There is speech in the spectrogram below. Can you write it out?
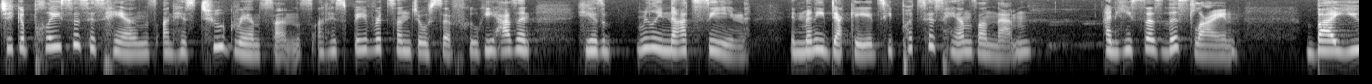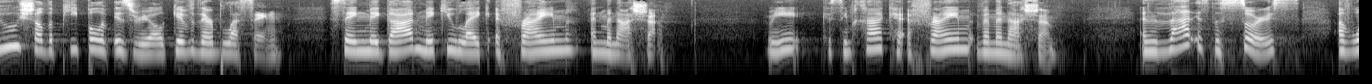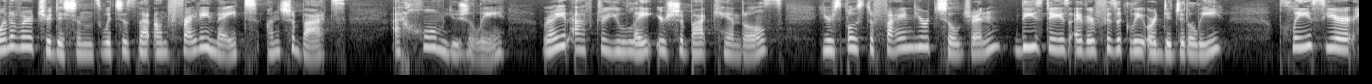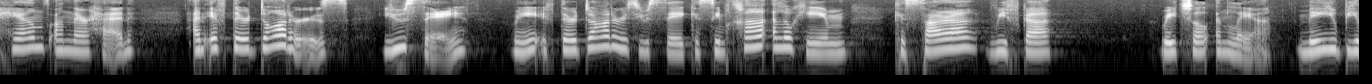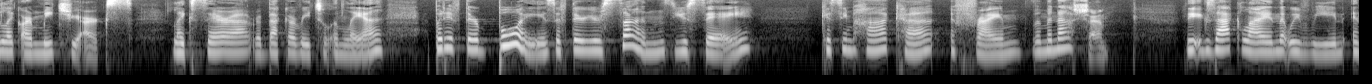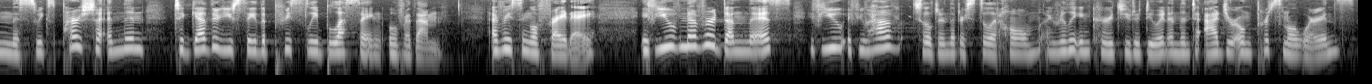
Jacob places his hands on his two grandsons, on his favorite son Joseph, who he hasn't, he has really not seen in many decades. He puts his hands on them and he says this line By you shall the people of Israel give their blessing, saying, May God make you like Ephraim and Manasseh. Right? Ke'Ephraim. And that is the source of one of our traditions, which is that on Friday night, on Shabbat, at home usually, right after you light your Shabbat candles, you're supposed to find your children, these days either physically or digitally, place your hands on their head, and if they're daughters, you say, right? If they're daughters, you say, Kesimcha Elohim, Kesara, Rivka, Rachel, and Leah. May you be like our matriarchs, like Sarah, Rebecca, Rachel, and Leah. But if they're boys, if they're your sons, you say, Kesimha ka Ephraim v'Menashe. The exact line that we read in this week's Parsha, and then together you say the priestly blessing over them every single Friday. If you've never done this, if you if you have children that are still at home, I really encourage you to do it and then to add your own personal words.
